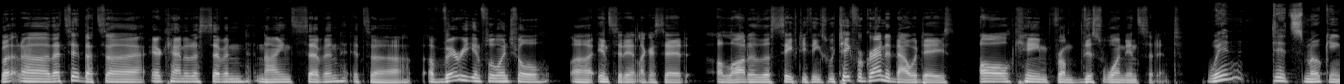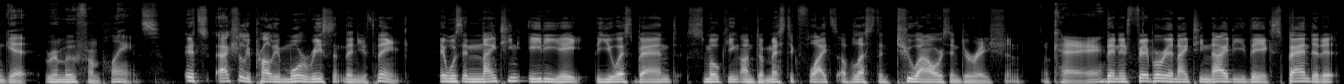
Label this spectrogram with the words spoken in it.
But uh, that's it. That's uh, Air Canada 797. It's a, a very influential uh, incident. Like I said, a lot of the safety things we take for granted nowadays all came from this one incident. When did smoking get removed from planes? It's actually probably more recent than you think. It was in 1988 the US banned smoking on domestic flights of less than two hours in duration. Okay. Then in February of 1990, they expanded it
